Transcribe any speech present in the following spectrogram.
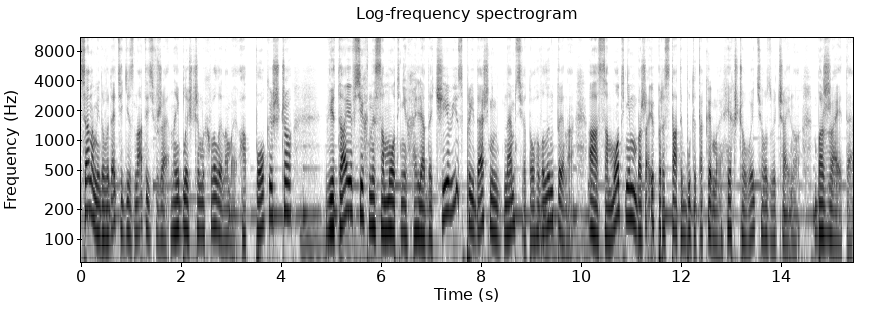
Це нам і доведеться дізнатись вже найближчими хвилинами. А поки що вітаю всіх несамотніх глядачів із прийдешнім днем Святого Валентина. А самотнім бажаю перестати бути такими, якщо ви цього, звичайно, бажаєте.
